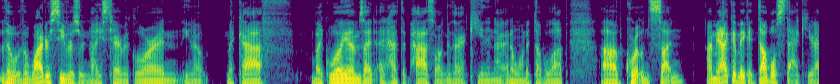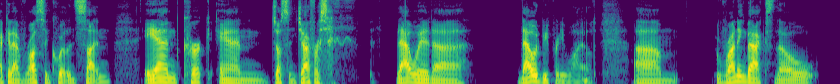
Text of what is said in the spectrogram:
the the wide receivers are nice. Terry McLaurin, you know, McCaff, Mike Williams. I'd, I'd have to pass on because I got Keenan. I, I don't want to double up. Uh, Courtland Sutton. I mean, I could make a double stack here. I could have Russ and Courtland Sutton and Kirk and Justin Jefferson. that would uh, that would be pretty wild. Um, running backs, though,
